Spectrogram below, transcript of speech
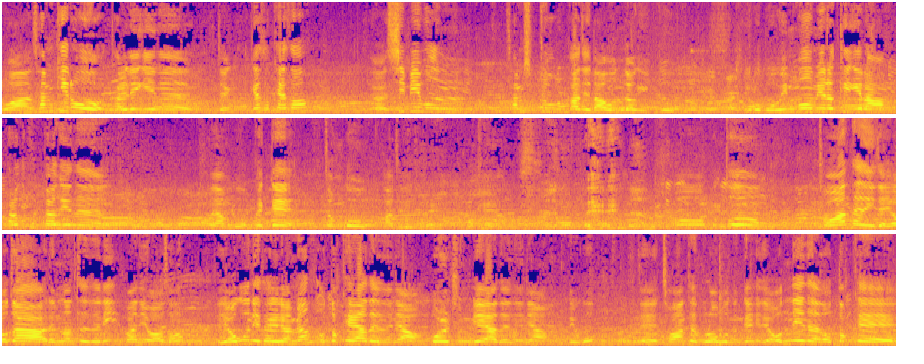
뭐 한 3km 달리기는 이제 계속해서 12분 30초까지 나온 적이 있고 그리고 뭐 윗몸 일으키기랑 팔굽혀펴기는 그냥 뭐 100개 정도까지 그렇게 있어요. 어, 보통 저한테는 이제 여자 랩런트들이 많이 와서 여군이 되려면 어떻게 해야 되느냐, 뭘 준비해야 되느냐, 그리고 이제 저한테 물어보는 게 이제 언니는 어떻게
